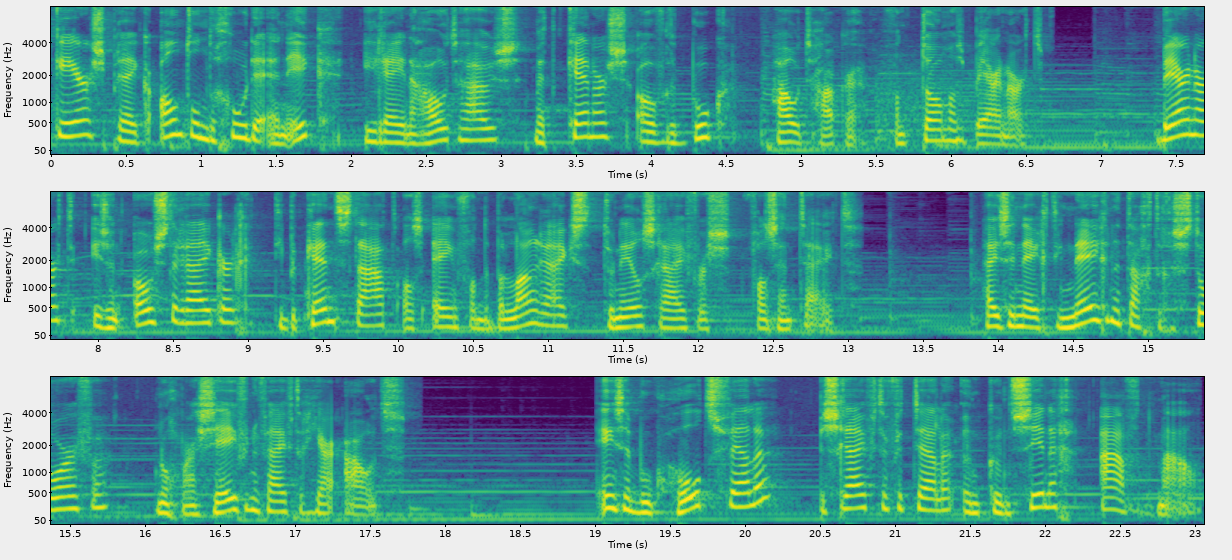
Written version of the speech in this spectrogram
keer spreken Anton de Goede en ik, Irene Houthuis, met kenners over het boek Houthakken van Thomas Bernhard. Bernhard is een Oostenrijker die bekend staat als een van de belangrijkste toneelschrijvers van zijn tijd. Hij is in 1989 gestorven, nog maar 57 jaar oud. In zijn boek Holzvellen beschrijft de verteller een kunstzinnig avondmaal.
